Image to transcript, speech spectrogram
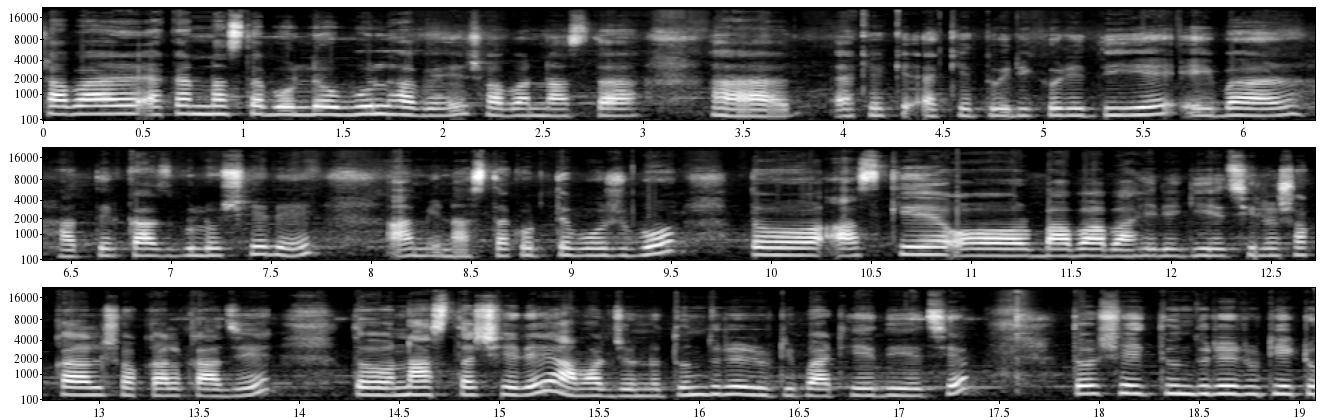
সবার একার নাস্তা বললেও ভুল হবে, সবার নাস্তা একে একে তৈরি করে দিয়ে এইবার হাতের কাজগুলো সেরে আমি নাস্তা করতে বসবো। তো আজকে ওর বাবা বাহিরে গিয়েছিল সকাল সকাল কাজে, তো নাস্তা সেরে আমার জন্য তন্দুরের রুটি পাঠিয়ে দিয়েছে। তো সেই তন্দুরের রুটি একটু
